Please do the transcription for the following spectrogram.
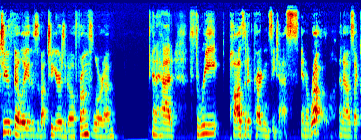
to Philly. This is about two years ago from Florida, and I had three positive pregnancy tests in a row. And I was like,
